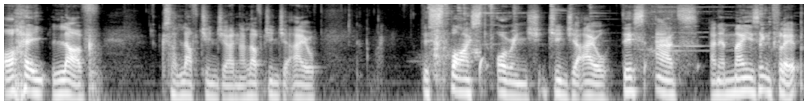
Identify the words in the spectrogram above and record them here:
I love, because I love ginger and I love ginger ale, the spiced orange ginger ale. This adds an amazing flip.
